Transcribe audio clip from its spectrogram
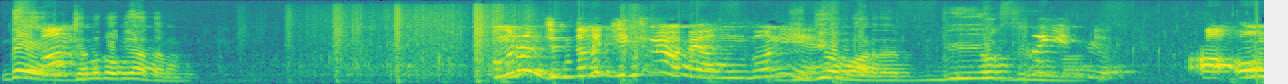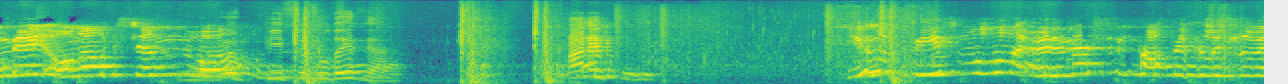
De Lan. canı doluyor adamın. Onur'un canı gitmiyor yalnız o niye? Gidiyor bu arada. Büyü yok Nasıl zırhında. gidiyor? Aa, 15, 16 canın var. Yok Peaceful'dayız ya. Hani Yok Peaceful'da ölmezsin tahta kılıçlı ve.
